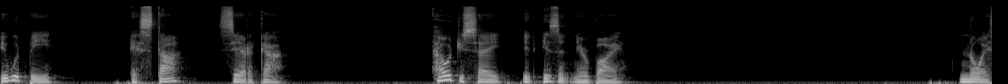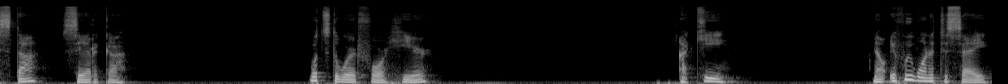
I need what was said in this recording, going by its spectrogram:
it would be está cerca. How would you say it isn't nearby? No está cerca. What's the word for here? Aquí. Now, if we wanted to say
